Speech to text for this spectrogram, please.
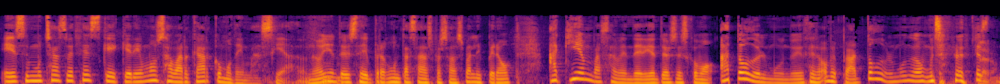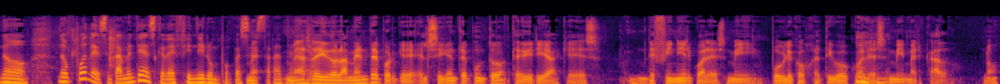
es muchas veces que queremos abarcar como demasiado, ¿no? Y entonces te preguntas a las personas, vale, pero ¿a quién vas a vender? Y entonces es como, a todo el mundo. Y dices, hombre, pero a todo el mundo muchas veces Claro. no, no puedes. Y también tienes que definir un poco esa Me, estrategia. me has leído la mente porque el siguiente punto te diría que es definir cuál es mi público objetivo, cuál es mi mercado. ¿no?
